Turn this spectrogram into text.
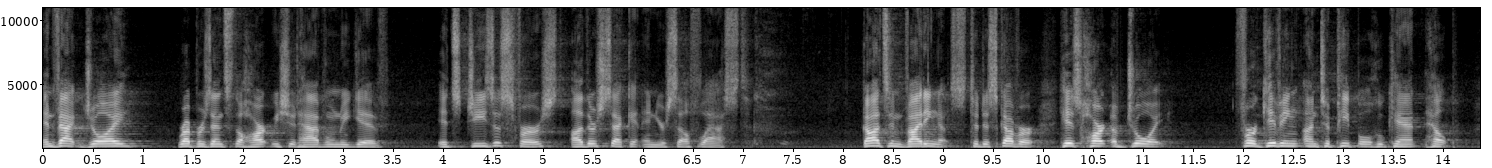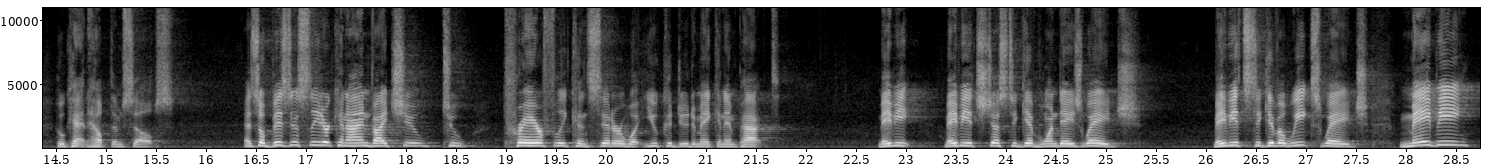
In fact, joy represents the heart we should have when we give. It's Jesus first, others second, and yourself last. God's inviting us to discover his heart of joy for giving unto people who can't help, who can't help themselves. And so, business leader, can I invite you to prayerfully consider what you could do to make an impact? Maybe, maybe it's just to give one day's wage. Maybe it's to give a week's wage. Maybe,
